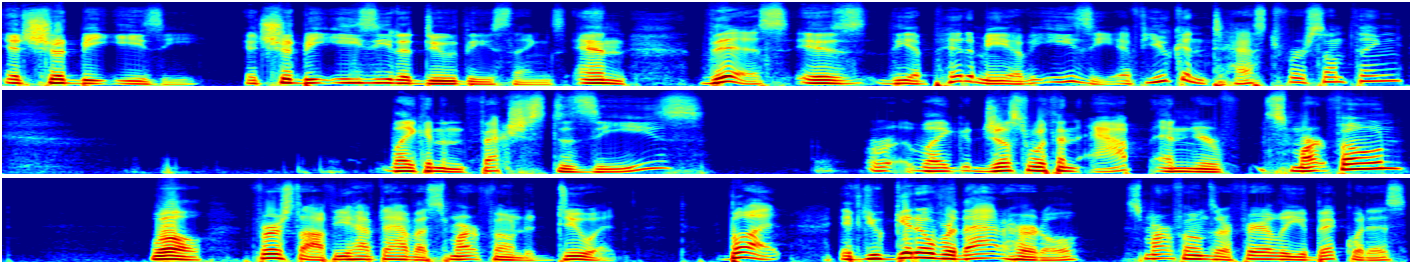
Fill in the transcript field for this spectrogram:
it should be easy. It should be easy to do these things. And this is the epitome of easy. If you can test for something like an infectious disease, like just with an app and your smartphone? Well, first off, you have to have a smartphone to do it. But if you get over that hurdle, smartphones are fairly ubiquitous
